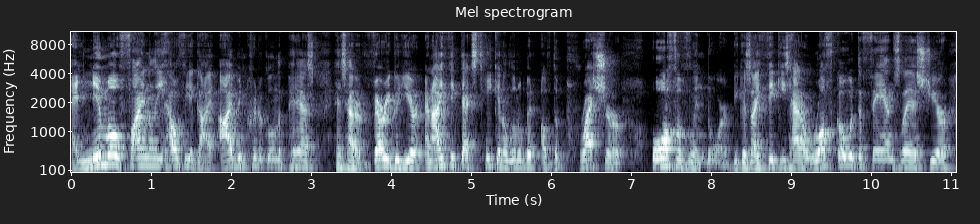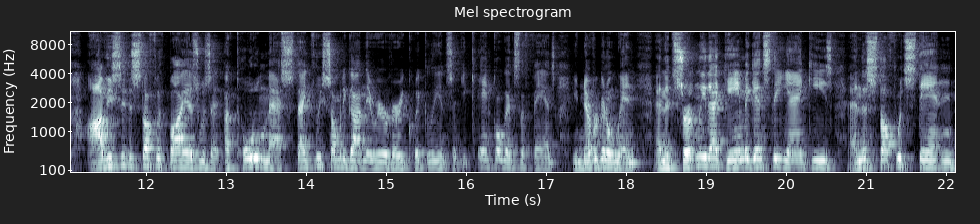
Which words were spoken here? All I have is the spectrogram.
and Nimmo finally healthy. A guy I've been critical in the past has had a very good year, and I think that's taken a little bit of the pressure off of Lindor because I think he's had a rough go with the fans last year. Obviously, the stuff with Baez was a, a, total mess. Thankfully, somebody got in their ear very quickly and said, You can't go against the fans. You're never going to win. And then, certainly, that game against the Yankees and the stuff with Stanton,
